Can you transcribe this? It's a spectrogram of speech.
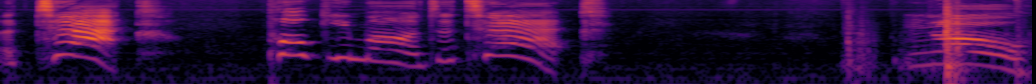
Attack! Pokemon's attack! No!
